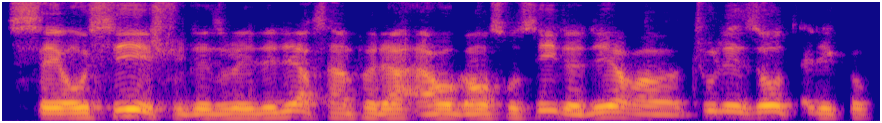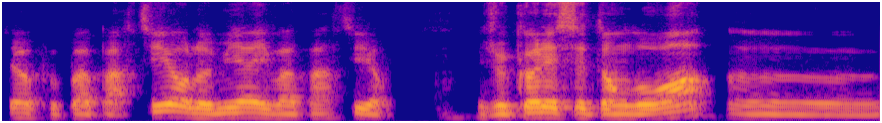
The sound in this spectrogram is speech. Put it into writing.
c'est aussi, je suis désolé de dire, c'est un peu d'arrogance aussi de dire euh, tous les autres hélicoptères ne peuvent pas partir, le mien, il va partir. Je connais cet endroit. Euh,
